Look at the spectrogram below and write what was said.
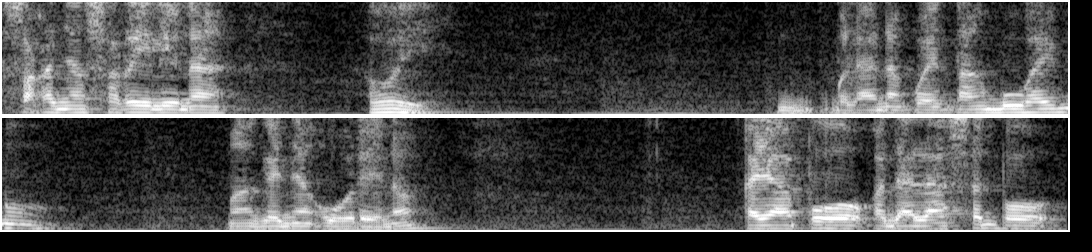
sa kanyang sarili na, Hoy, wala nang kwenta ang buhay mo. Mga ganyang uri, no? Kaya po, kadalasan po,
